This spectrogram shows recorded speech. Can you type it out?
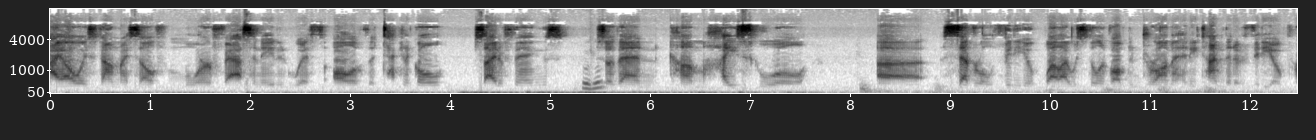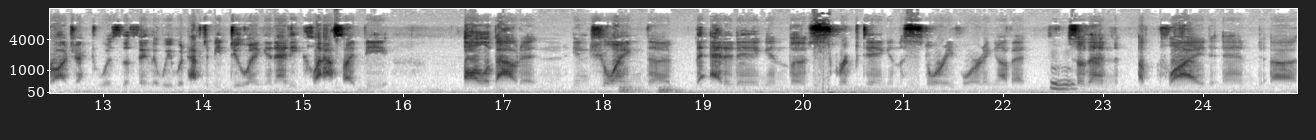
I always found myself more fascinated with all of the technical side of things. Mm-hmm. So then, come high school, uh, several video. While I was still involved in drama, anytime that a video project was the thing that we would have to be doing in any class, I'd be all about it enjoying the the editing and the scripting and the storyboarding of it. Mm-hmm. So then applied and uh,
